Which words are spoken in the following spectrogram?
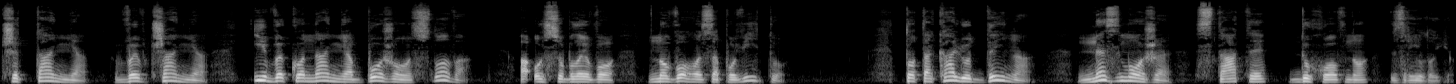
читання, вивчання і виконання Божого Слова, а особливо нового заповіту, то така людина не зможе стати духовно зрілою.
